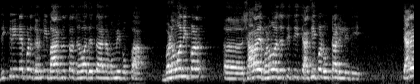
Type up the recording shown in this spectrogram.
દીકરીને પણ ઘરની બહાર નહોતા જવા દેતા અને મમ્મી પપ્પા ભણવાની પણ શાળાએ ભણવા જતી હતી, ત્યાંથી પણ ઉઠાડી લીધી. ત્યારે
